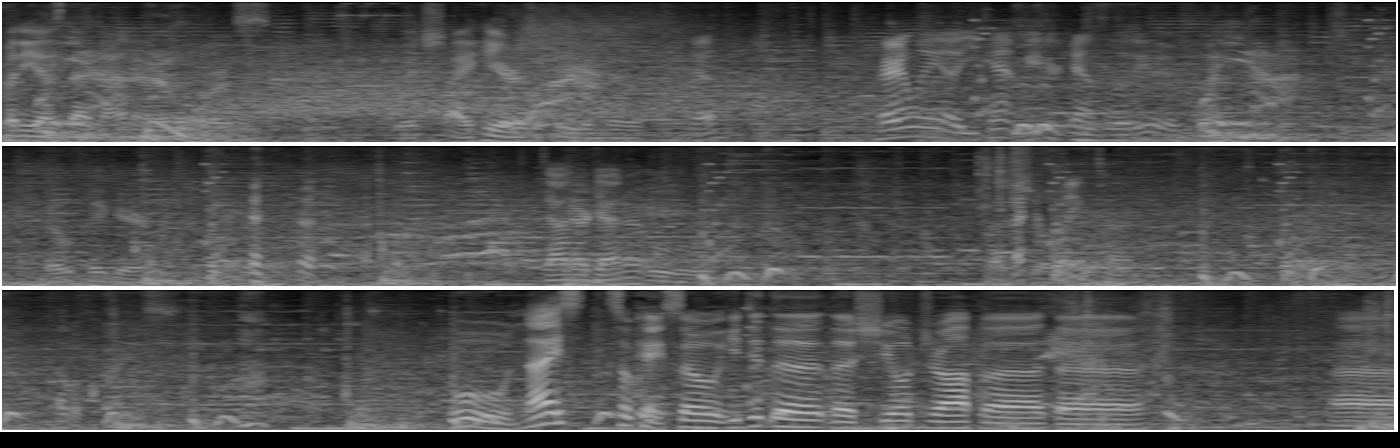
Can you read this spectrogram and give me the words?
but he has that down air, of course, which I hear is a pretty good move. Yeah. Apparently uh, you can't meteor cancel it either. So. Go figure. down air, down air. Ooh. That's shield flank. time. That was nice. Ooh, nice. It's okay. So he did the the shield drop, uh, the uh,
